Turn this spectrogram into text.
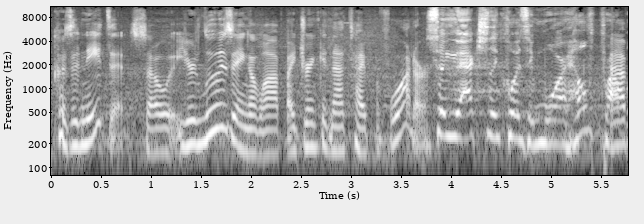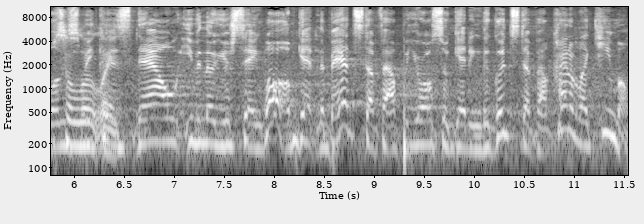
because it needs it. So you're losing a lot by drinking that type of water. So you're actually causing more health problems Absolutely. because now, even though you're saying, "Well, I'm getting the bad stuff out," but you're also getting the good stuff out, kind of like chemo.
